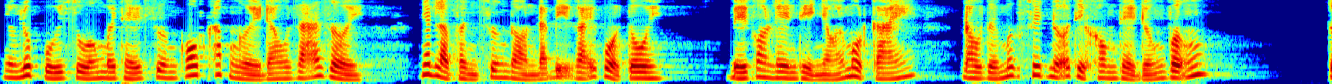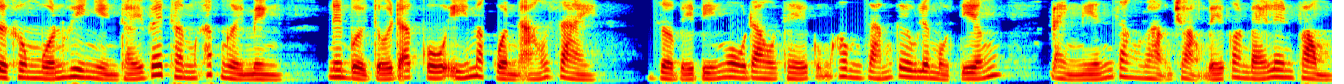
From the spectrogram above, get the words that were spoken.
Nhưng lúc cúi xuống mới thấy xương cốt khắp người đau rã rời, Nhất là phần xương đòn đã bị gãy của tôi. Bế con lên thì nhói một cái, Đau tới mức suýt nữa thì không thể đứng vững. Tôi không muốn Huy nhìn thấy vết thâm khắp người mình, Nên buổi tối đã cố ý mặc quần áo dài. Giờ bé bí ngô đau thế cũng không dám kêu lên một tiếng, Đành nghiến răng loạn trọng bế con bé lên phòng.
